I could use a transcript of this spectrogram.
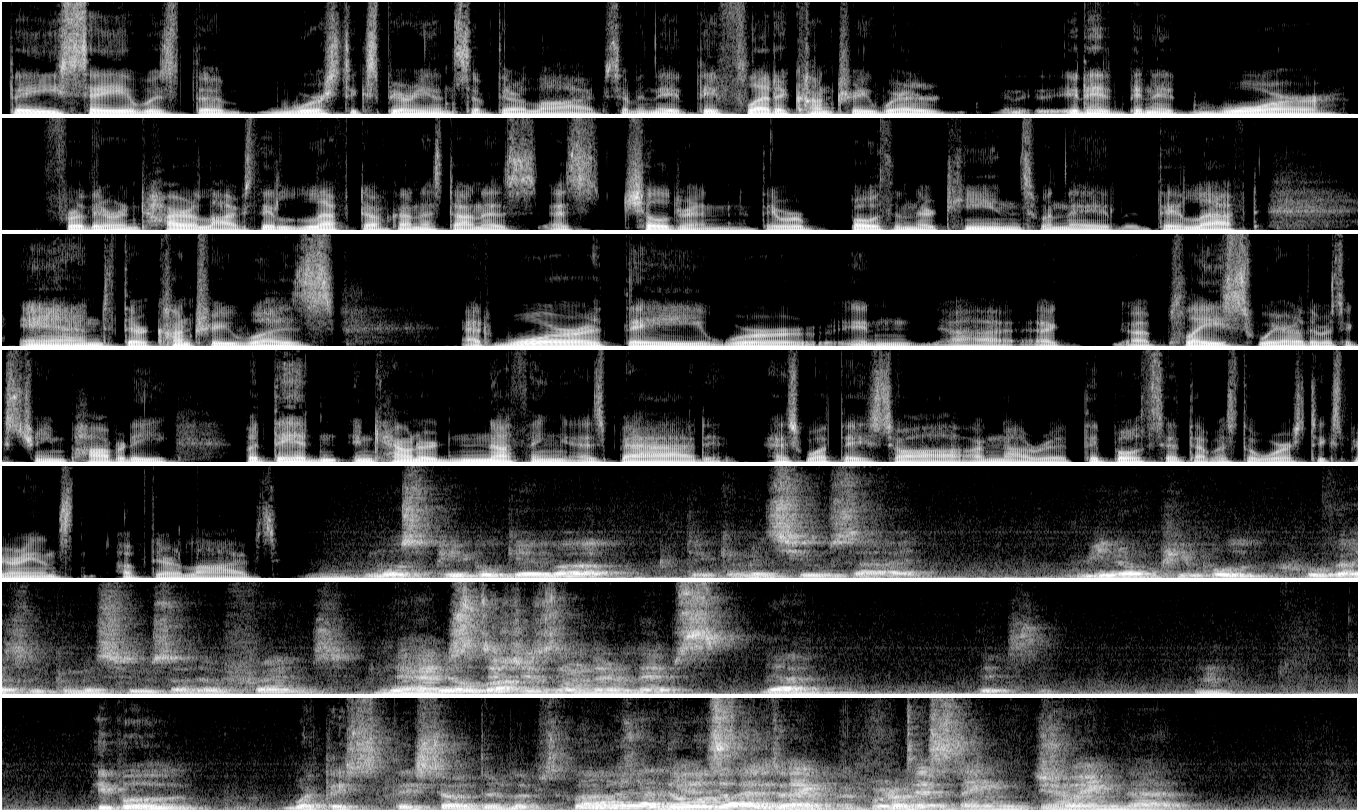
They say it was the worst experience of their lives. I mean, they, they fled a country where it had been at war for their entire lives. They left Afghanistan as as children. They were both in their teens when they they left, and their country was at war. They were in uh, a, a, place where there was extreme poverty, but they had encountered nothing as bad as what they saw on Nauru. They both said that was the worst experience of their lives. Most people gave up. They commit suicide. We know people who actually commit suicide. Our friends. They, they have stitches on their lips. Yeah. Mm. Mm. People what they they sewed their lips closed. Oh yeah, those yes, are like protesting, yeah. showing that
